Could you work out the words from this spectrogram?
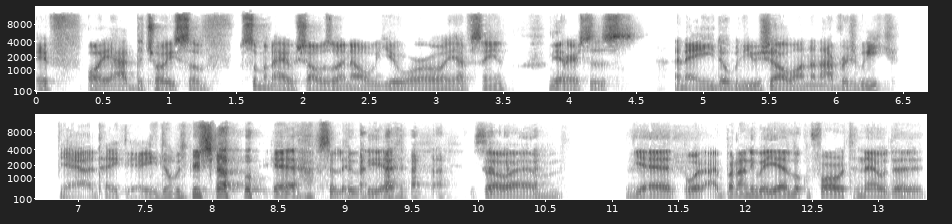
if I had the choice of some of the house shows I know you or I have seen Yeah. versus an AEW show on an average week, yeah, I'd take the AEW show. yeah, absolutely, yeah. so um, yeah, but but anyway, yeah, looking forward to now the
